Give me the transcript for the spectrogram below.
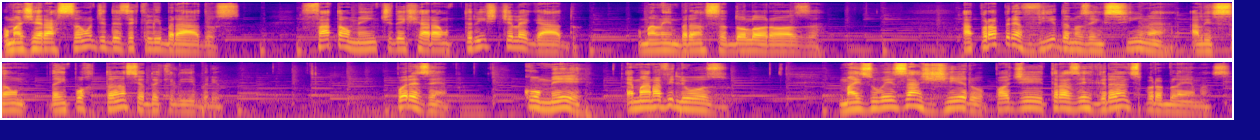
Uma geração de desequilibrados fatalmente deixará um triste legado uma lembrança dolorosa. A própria vida nos ensina a lição da importância do equilíbrio. Por exemplo, comer é maravilhoso, mas o exagero pode trazer grandes problemas.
